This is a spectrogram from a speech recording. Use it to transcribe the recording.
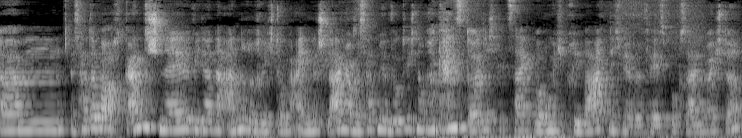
Ähm, es hat aber auch ganz schnell wieder eine andere Richtung eingeschlagen, aber es hat mir wirklich nochmal ganz deutlich gezeigt, warum ich privat nicht mehr bei Facebook sein möchte.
